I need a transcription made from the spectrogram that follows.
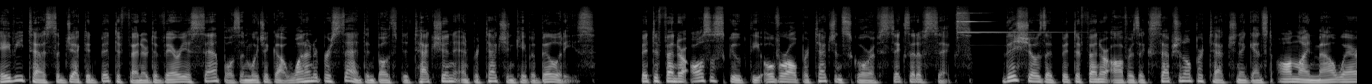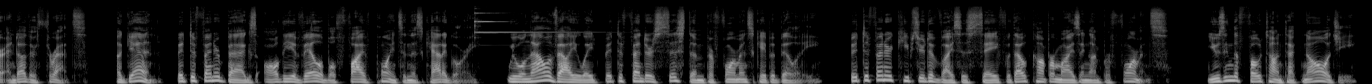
AV-Test subjected Bitdefender to various samples in which it got 100% in both detection and protection capabilities. Bitdefender also scooped the overall protection score of 6 out of 6. This shows that Bitdefender offers exceptional protection against online malware and other threats. Again, Bitdefender bags all the available 5 points in this category. We will now evaluate Bitdefender's system performance capability. Bitdefender keeps your devices safe without compromising on performance. Using the Photon technology,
